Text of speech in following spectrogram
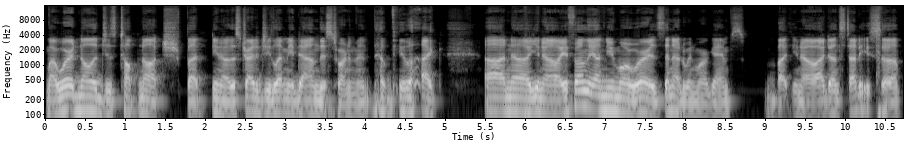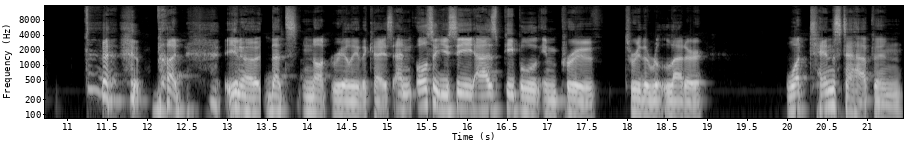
my word knowledge is top notch, but you know, the strategy let me down this tournament. They'll be like, oh no, you know, if only I knew more words, then I'd win more games. But you know, I don't study, so. but you know, that's not really the case. And also, you see, as people improve through the ladder, what tends to happen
